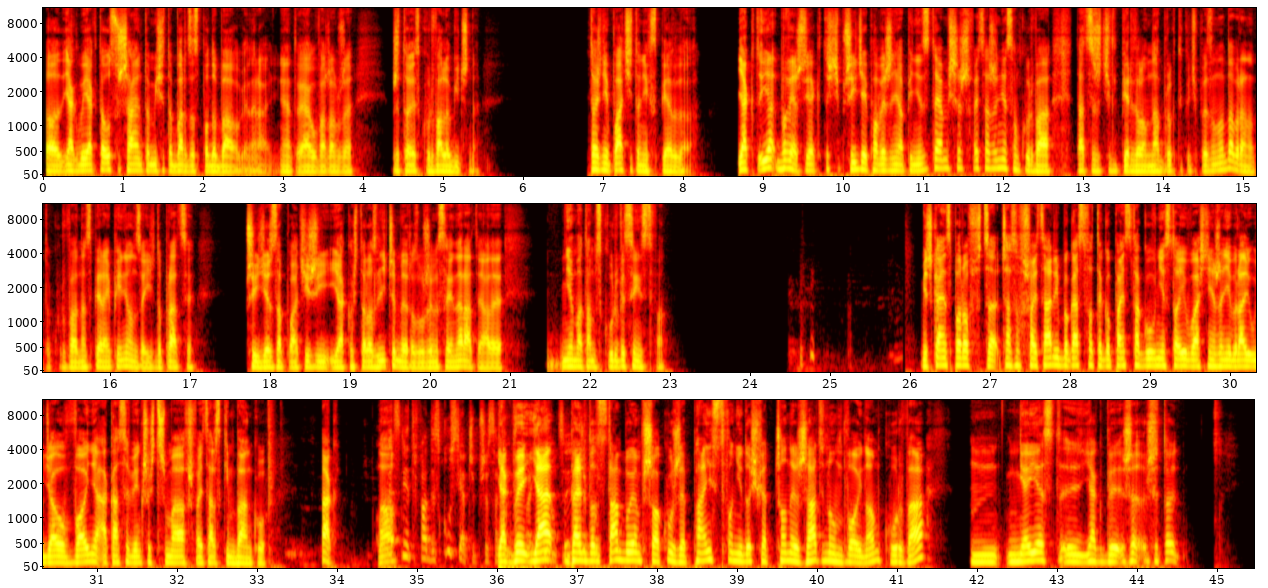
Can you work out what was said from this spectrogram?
To jakby jak to usłyszałem, to mi się to bardzo spodobało generalnie, nie? To ja uważam, że, że to jest, kurwa, logiczne. Ktoś nie płaci, to niech spierdala. Jak, ja, bo wiesz, jak ktoś ci przyjdzie i powie, że nie ma pieniędzy, to ja myślę, że Szwajcarzy nie są kurwa tacy, że ci wypierdolą na bruk, tylko ci powiedzą, no dobra, no to kurwa, nazbieraj pieniądze, idź do pracy. przyjdziesz, zapłacisz i jakoś to rozliczymy, rozłożymy sobie na raty, ale nie ma tam skurwysyństwa. Mieszkając sporo w w Szwajcarii, bogactwo tego państwa głównie stoi właśnie, że nie brali udziału w wojnie, a kasę większość trzymała w szwajcarskim banku. Tak. No. Obecnie trwa dyskusja, czy przesadzić Jakby ja, będąc czy... tam, byłem w szoku, że państwo niedoświadczone żadną wojną, kurwa, mm, nie jest y, jakby, że, że to.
